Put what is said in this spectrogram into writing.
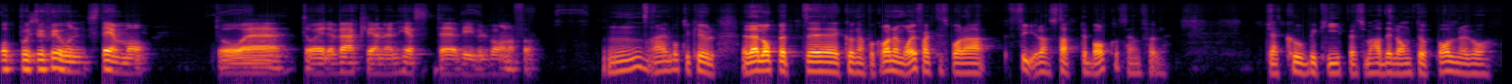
och position stämmer, då, eh, då är det verkligen en häst eh, vi vill varna för. Mm, det låter kul. Det där loppet, eh, Kungapokalen, var ju faktiskt bara fyra starter bakåt sen för Jacobi Keeper som hade långt uppehåll nu och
